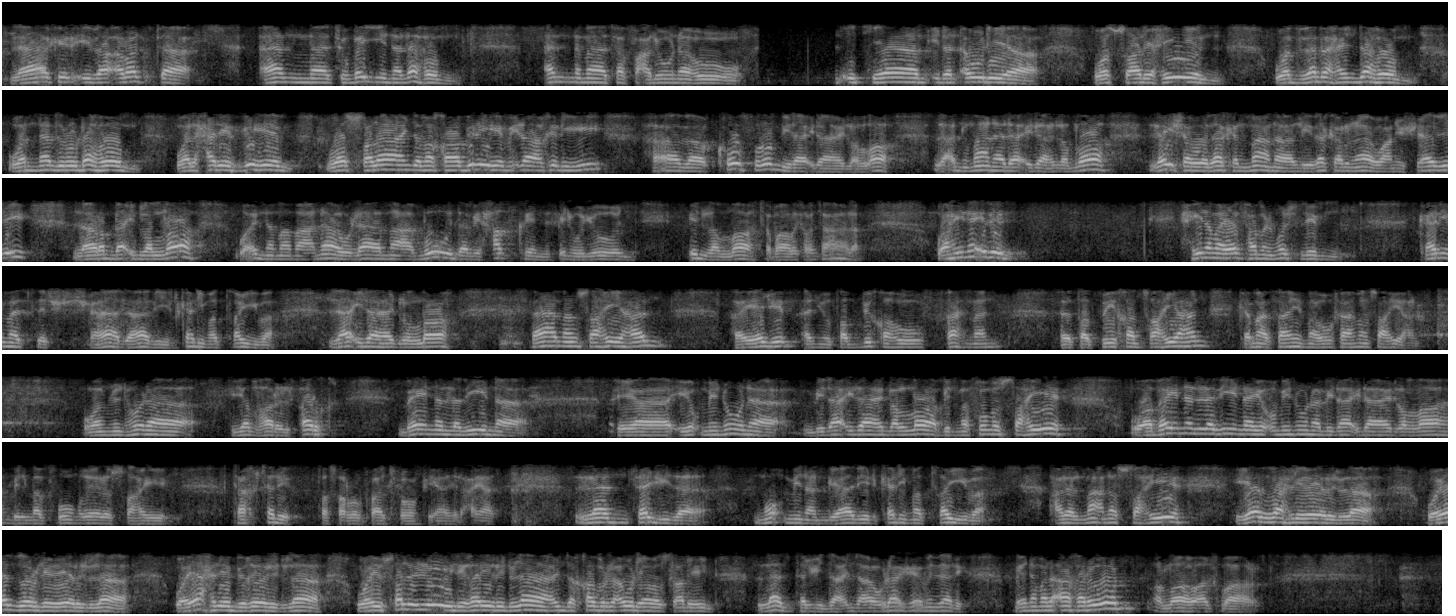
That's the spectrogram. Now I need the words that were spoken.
لكن إذا أردت أن تبين لهم أن ما تفعلونه الإتيان إلى الأولياء والصالحين والذبح عندهم والنذر لهم والحلف بهم والصلاة عند مقابرهم إلى آخره هذا كفر بلا إله إلا الله. لأن معنى لا إله إلا الله ليس هو ذاك المعنى اللي ذكرناه عن الشاذلي لا رب إلا الله وإنما معناه لا معبود بحق في الوجود إلا الله تبارك وتعالى. وحينئذ حينما يفهم المسلم كلمة الشهادة هذه الكلمة الطيبة لا إله إلا الله فهما صحيحا فيجب أن يطبقه فهما تطبيقا صحيحا كما فهمه فهما صحيحا. ومن هنا يظهر الفرق بين الذين يؤمنون بلا إله إلا الله بالمفهوم الصحيح وبين الذين يؤمنون بلا إله إلا الله بالمفهوم غير الصحيح. تختلف تصرفاتهم في هذه الحياة. لن تجد مؤمنا بهذه الكلمة الطيبة. على المعنى الصحيح يذبح لغير الله وينذر لغير الله ويحلف بغير الله ويصلي لغير الله عند قبر الأولياء والصالحين. لن تجد عند هؤلاء شيء من ذلك. بينما الآخرون الله أكبر.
